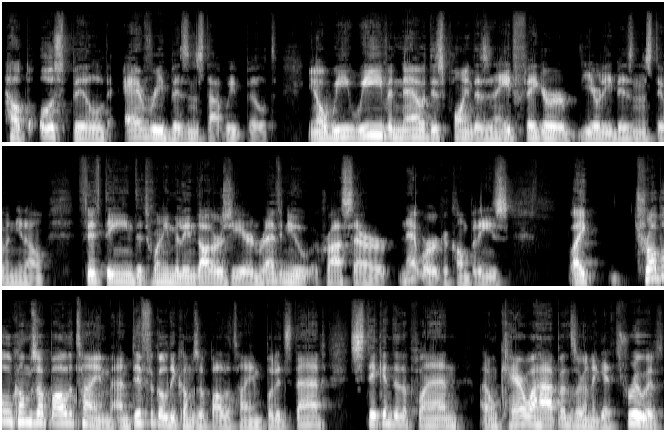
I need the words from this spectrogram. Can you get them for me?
helped us build every business that we've built. You know, we we even now at this point as an eight figure yearly business doing, you know, 15 to 20 million dollars a year in revenue across our network of companies. Like trouble comes up all the time and difficulty comes up all the time, but it's that sticking to the plan. I don't care what happens, I'm going to get through it.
